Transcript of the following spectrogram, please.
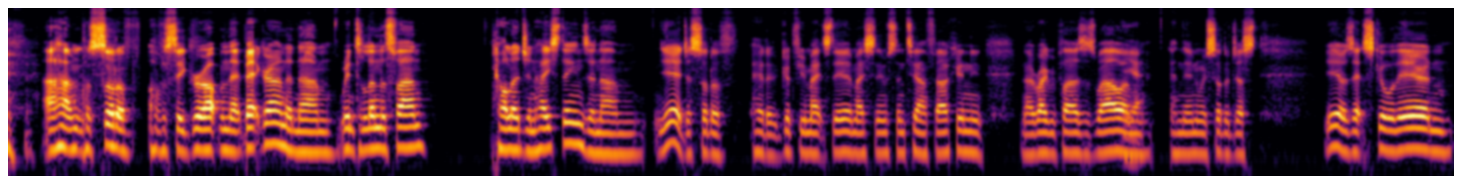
um, was sort of obviously grew up in that background and um, went to Lindisfarne College in Hastings, and um, yeah, just sort of had a good few mates there. Mason Emerson, Tiaan Falcon, you know, rugby players as well, and Yeah. and then we sort of just yeah, was at school there, and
